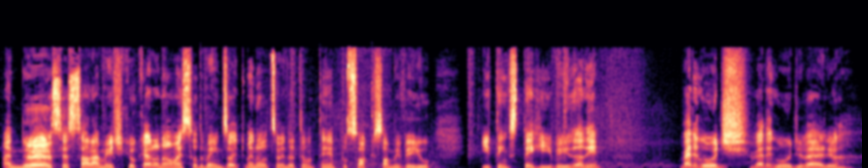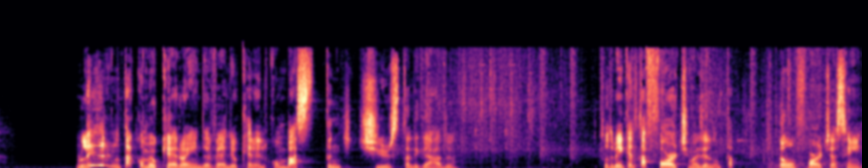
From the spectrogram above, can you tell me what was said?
Não é necessariamente que eu quero não, mas tudo bem. 18 minutos, eu ainda tenho tempo, só que só me veio itens terríveis ali. Very good, very good, velho. O laser não tá como eu quero ainda, velho. Eu quero ele com bastante tears, tá ligado? Tudo bem que ele tá forte, mas ele não tá tão forte assim.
